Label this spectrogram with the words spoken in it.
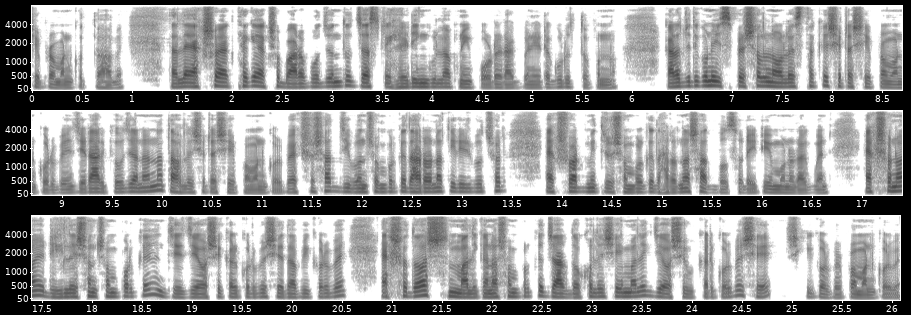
সে প্রমাণ করতে হবে। তাহলে একশো এক থেকে একশো বারো পর্যন্ত জাস্ট হেডিংগুলো আপনি পড়ে রাখবেন, এটা গুরুত্বপূর্ণ। কারও যদি কোনো স্পেশাল নলেজ থাকে সেটা সে প্রমাণ করবে। যেটা আর কেউ জানে না তাহলে সেটা সে প্রমাণ করবে। একশো সাত জীবন সম্পর্কে ধারণা তিরিশ বছর, একশো আট মিত্র সম্পর্কে ধারণা সাত বছর এইটাই মনে রাখবেন। একশো নয়, রিলেশন সম্পর্কে যে যে অস্বীকার করবে সে দাবি করবে। একশো দশ, মালিকানা সম্পর্কে যার দখলে সেই মালিক, যে অস্বীকার করবে সে কি করবে? প্রমাণ করবে।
